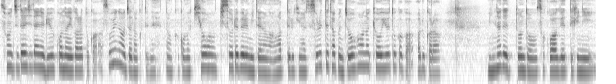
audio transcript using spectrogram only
その時代時代の流行の絵柄とか、そういうのじゃなくてね、なんかこの基本、基礎レベルみたいなのが上がってる気がして、それって多分情報の共有とかがあるから、みんなでどんどん底上げ的に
